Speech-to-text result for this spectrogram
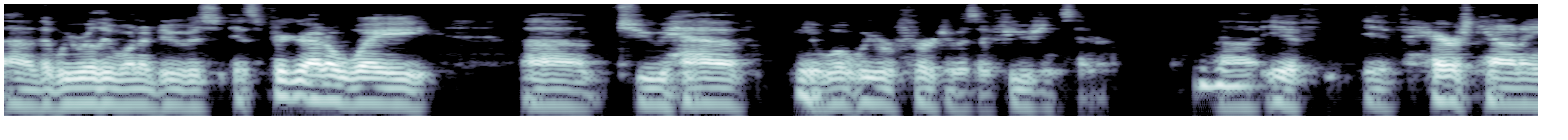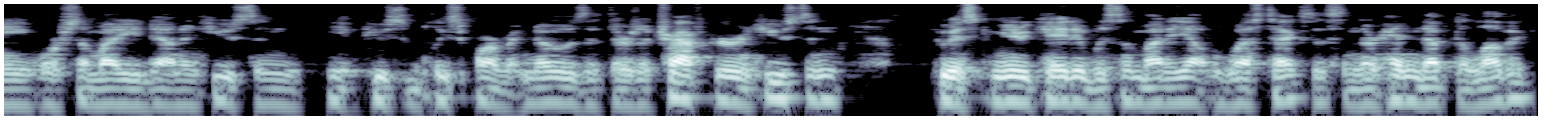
uh, that we really want to do is, is figure out a way uh, to have you know what we refer to as a fusion center. Mm-hmm. Uh, if if Harris County or somebody down in Houston, you know, Houston Police Department knows that there's a trafficker in Houston who has communicated with somebody out in West Texas and they're heading up to Lubbock,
